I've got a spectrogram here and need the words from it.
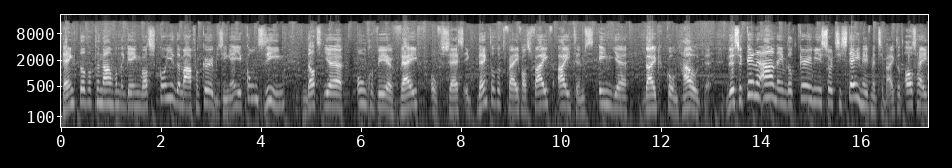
denk dat dat de naam van de game was, kon je de maag van Kirby zien. En je kon zien dat je ongeveer 5 of 6, ik denk dat het 5 was, 5 items in je buik kon houden. Dus ze kunnen aannemen dat Kirby een soort systeem heeft met zijn buik. Dat als hij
